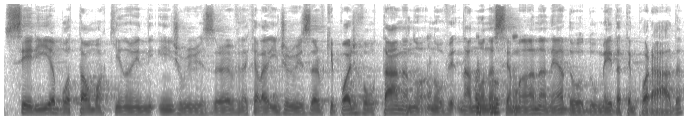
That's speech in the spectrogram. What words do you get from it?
seria botar o Moquino em injury reserve, naquela injury reserve que pode voltar na, no, na nona semana, né, do, do, meio da temporada.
